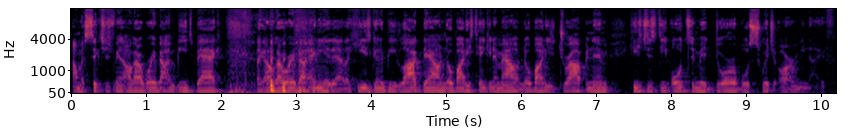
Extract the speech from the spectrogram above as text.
I'm a Sixers fan. I don't gotta worry about Embiid's back. Like I don't gotta worry about any of that. Like he's gonna be locked down. Nobody's taking him out. Nobody's dropping him. He's just the ultimate durable switch army knife.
